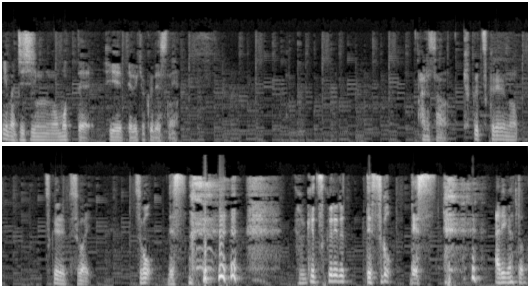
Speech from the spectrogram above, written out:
今自信を持って言えてる曲ですね。はるさん、曲作れるの、作れるってすごい、すごです。曲作れるってすごです。ありがとう。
